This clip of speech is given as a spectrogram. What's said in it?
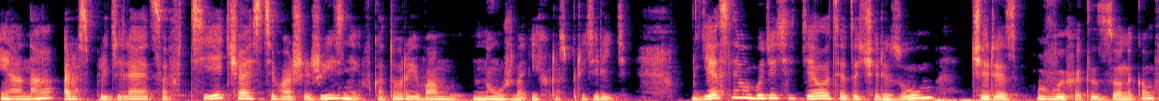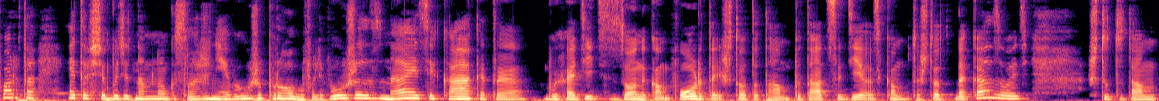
и она распределяется в те части вашей жизни, в которые вам нужно их распределить. Если вы будете делать это через ум, через выход из зоны комфорта, это все будет намного сложнее. Вы уже пробовали, вы уже знаете, как это выходить из зоны комфорта и что-то там пытаться делать, кому-то что-то доказывать, что-то там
